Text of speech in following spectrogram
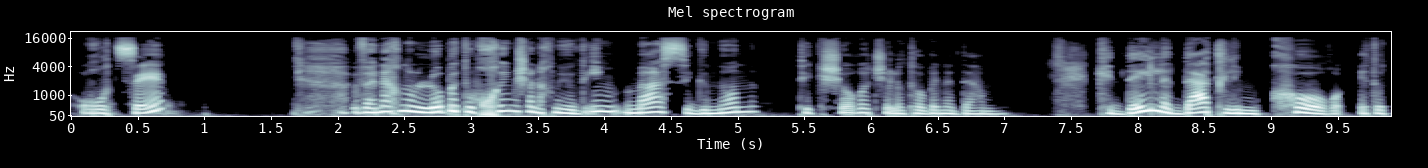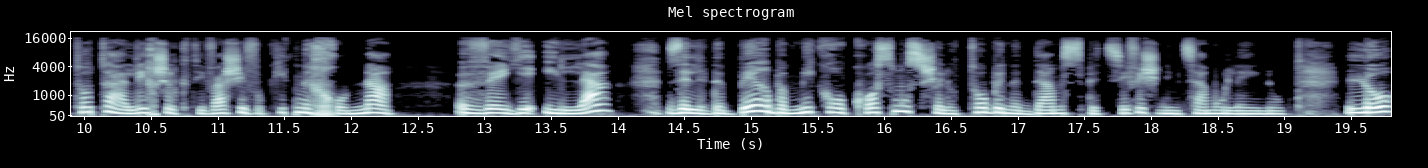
רוצה, ואנחנו לא בטוחים שאנחנו יודעים מה הסגנון תקשורת של אותו בן אדם. כדי לדעת למכור את אותו תהליך של כתיבה שיווקית נכונה ויעילה, זה לדבר במיקרו-קוסמוס של אותו בן אדם ספציפי שנמצא מולנו. לא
